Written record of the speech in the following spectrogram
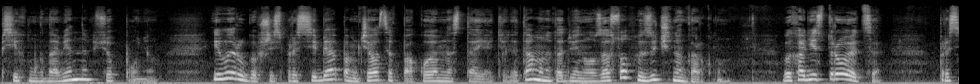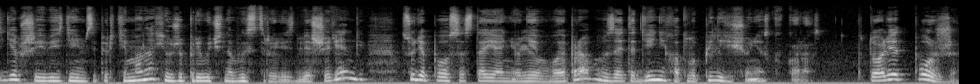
Псих мгновенно все понял и, выругавшись про себя, помчался к покоям настоятеля. Там он отодвинул засов и зычно гаркнул. «Выходи строиться!» Просидевшие весь день в заперти монахи уже привычно выстроились две шеренги. Судя по состоянию левого и правого, за этот день их отлупили еще несколько раз. «В туалет позже!»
